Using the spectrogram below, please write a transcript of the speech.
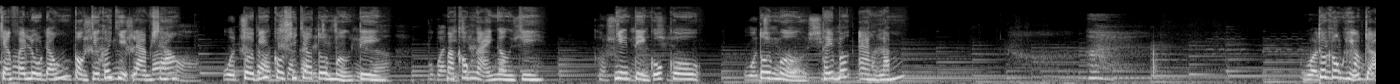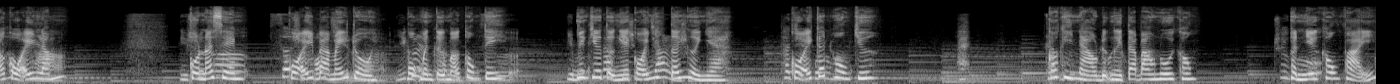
Chẳng phải lưu đóng còn chưa có việc làm sao? Tôi biết cô sẽ cho tôi mượn tiền Mà không ngại ngần gì. Nhưng tiền của cô Tôi mượn. thấy bất an lắm Tôi không hiểu rõ cô ấy lắm. Cô nói xem, Cô ấy ba mấy rồi? Một mình tự mở công ty. Nhưng chưa từng nghe cô ấy nhắc tới người nhà. Cô ấy kết hôn chưa? Có khi nào được người ta bao nuôi không? Hình như không phải.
